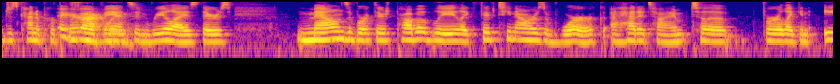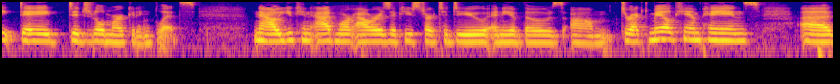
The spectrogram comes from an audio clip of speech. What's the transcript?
just kind of prepare exactly. in advance and realize there's mounds of work there's probably like 15 hours of work ahead of time to for like an eight day digital marketing blitz. Now you can add more hours if you start to do any of those um, direct mail campaigns uh,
